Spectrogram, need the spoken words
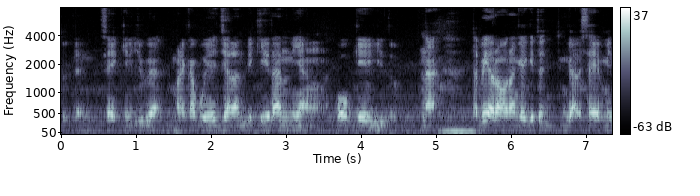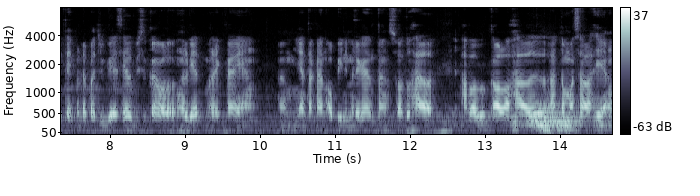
gitu. Dan saya yakini juga mereka punya jalan pikiran yang oke okay, gitu. Nah tapi orang-orang kayak gitu nggak saya minta pendapat juga. Saya lebih suka kalau ngelihat mereka yang eh, menyatakan opini mereka tentang suatu hal. Apa kalau hal atau masalah yang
